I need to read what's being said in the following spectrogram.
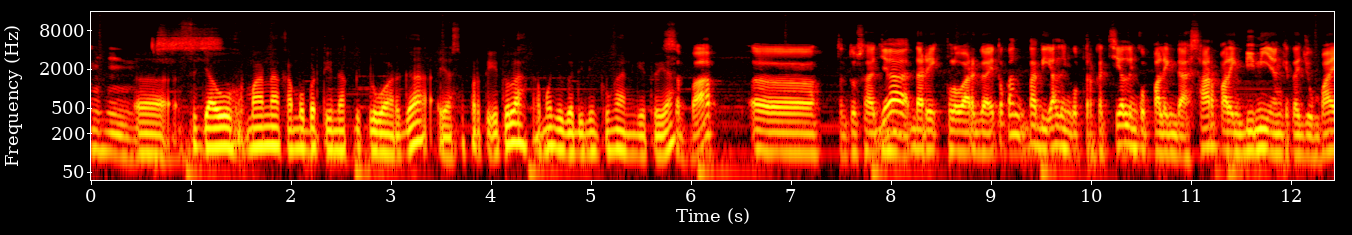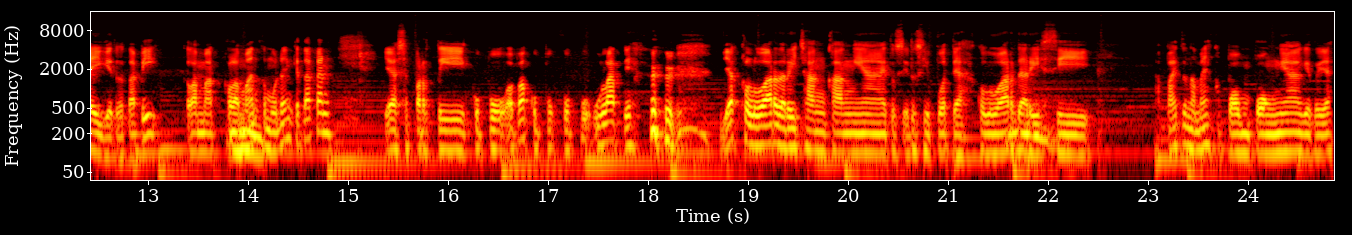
Mhm. eh, sejauh mana kamu bertindak di keluarga ya seperti itulah kamu juga di lingkungan gitu ya. Sebab eh, tentu saja dari keluarga itu kan tadi ya lingkup terkecil, lingkup paling dasar, paling dini yang kita jumpai gitu. Tapi kelama kelamaan Hmm. kemudian kita kan ya seperti kupu apa kupu-kupu ulat ya. Dia keluar dari cangkangnya itu itu siput ya, keluar dari Hmm. si apa itu namanya kepompongnya gitu ya.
